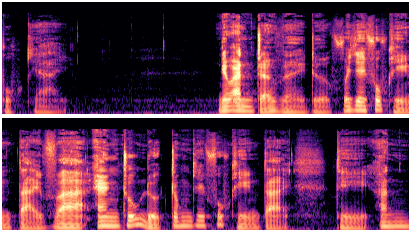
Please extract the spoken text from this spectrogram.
buộc dạy nếu anh trở về được với giây phút hiện tại và an trú được trong giây phút hiện tại thì anh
